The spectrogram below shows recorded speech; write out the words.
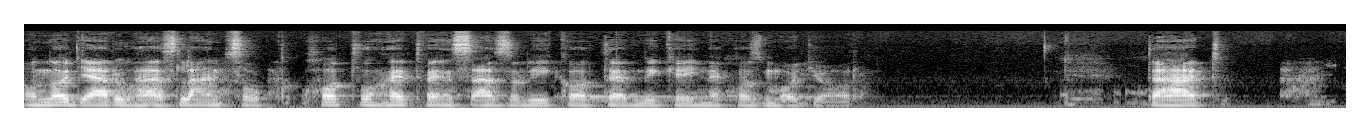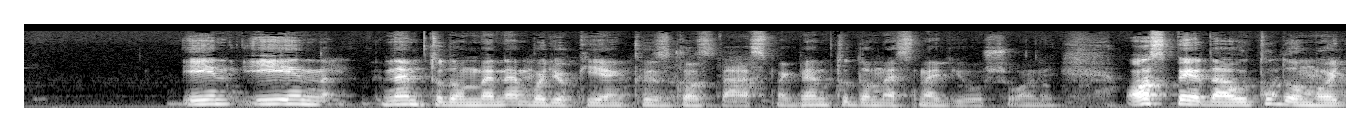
a, nagy áruház láncok 60-70%-a a termékeinek az magyar. Tehát én, én nem tudom, mert nem vagyok ilyen közgazdász, meg nem tudom ezt megjósolni. Azt például tudom, hogy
